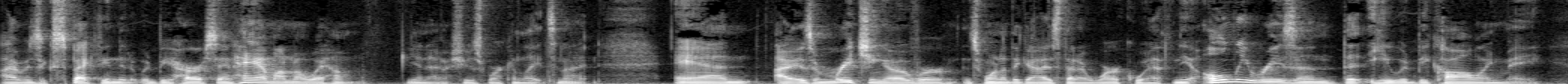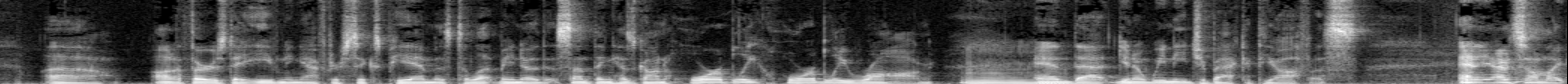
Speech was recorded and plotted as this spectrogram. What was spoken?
I was expecting that it would be her saying, "Hey, I'm on my way home." You know, she was working late tonight, and I, as I'm reaching over, it's one of the guys that I work with, and the only reason that he would be calling me. Uh, on a Thursday evening after 6 p.m. is to let me know that something has gone horribly, horribly wrong, hmm. and that you know we need you back at the office. And, and so I'm like,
